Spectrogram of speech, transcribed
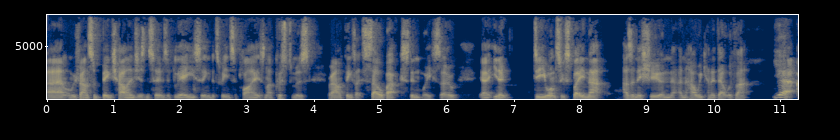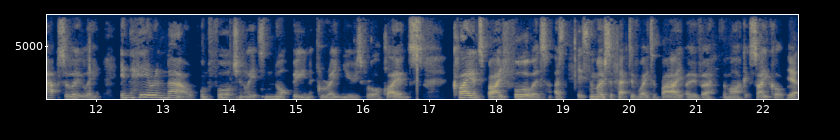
um, and we found some big challenges in terms of liaising between suppliers and our customers around things like sellbacks, didn't we? So, uh, you know, do you want to explain that as an issue and and how we kind of dealt with that? Yeah, absolutely. In the here and now, unfortunately, it's not been great news for all clients clients buy forward as it's the most effective way to buy over the market cycle. Yeah.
